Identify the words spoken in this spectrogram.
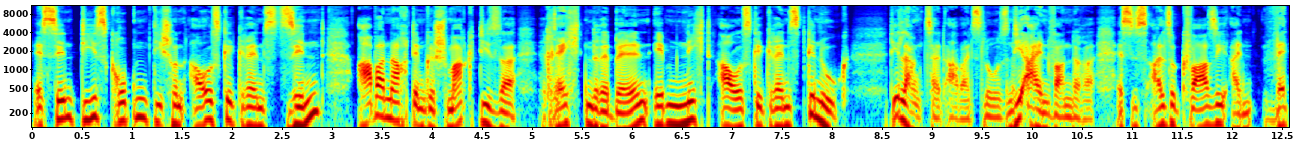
Es sind dies Gruppen, die schon ausgegrenzt sind, aber nach dem Geschmack dieser rechten Rebellen eben nicht ausgegrenzt genug. Die Langzeitarbeitslosen, die Einwanderer. Es ist also quasi ein Wettbewerb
